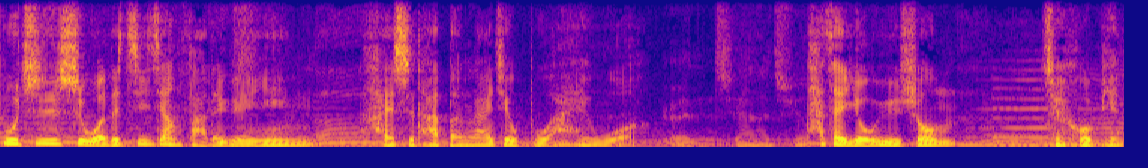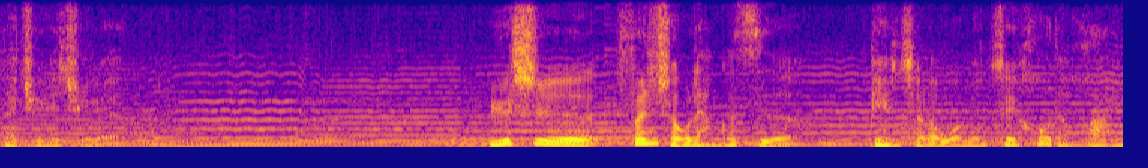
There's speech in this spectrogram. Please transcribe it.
不知是我的激将法的原因，还是他本来就不爱我。他在犹豫中，最后变得决绝。于是“分手”两个字，变成了我们最后的话语。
